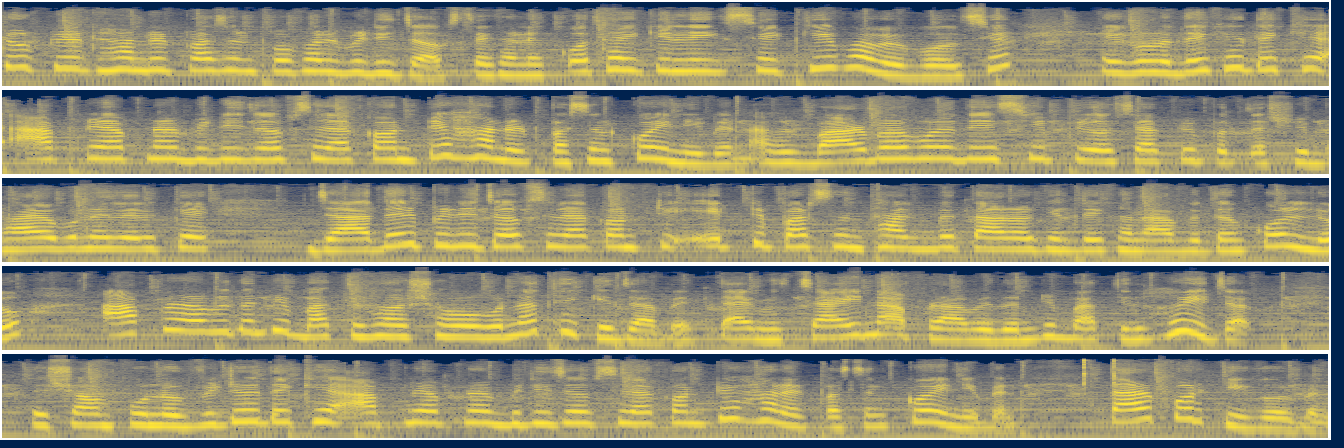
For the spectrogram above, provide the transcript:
to create hundred percent profile BD jobs এখানে কোথায় কি লিখছে, কীভাবে বলছে, এগুলো দেখে দেখে আপনি আপনার বিডি জবসের অ্যাকাউন্টে হান্ড্রেড পার্সেন্ট করে নেবেন। আমি বারবার বলে দিয়েছি, প্রিয় চাকরি প্রত্যাশী ভাই বোনেদেরকে, যাদের বিডি জবসের অ্যাকাউন্টটি এইট্টি পার্সেন্ট থাকবে, তারাও কিন্তু এখানে আবেদন করলেও আপনার আবেদনটি বাতিল হওয়ার সম্ভাবনা থেকে যাবে। তাই আমি চাই না আপনার আবেদনটি বাতিল হয়ে যাক। তো সম্পূর্ণ ভিডিও দেখে আপনি আপনার বিডি জবস অ্যাকাউন্টটি হান্ড্রেড পার্সেন্ট করে নেবেন। তারপর কি করবেন?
